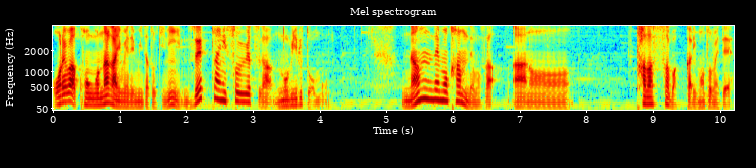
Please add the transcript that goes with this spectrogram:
俺は今後長い目で見たときに、絶対にそういうやつが伸びると思う。何でもかんでもさ、あのー、正しさばっかり求めて、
